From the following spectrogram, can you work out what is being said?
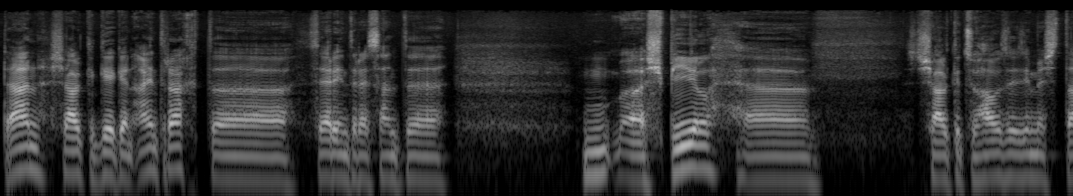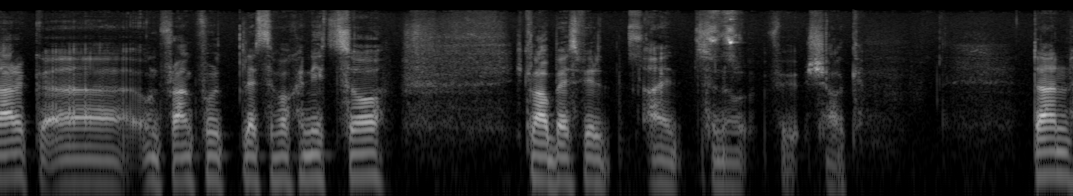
Dann Schalke gegen Eintracht. sehr interessantes Spiel. Schalke zu Hause ist immer stark äh, und Frankfurt letzte Woche nicht so. Ich glaube, es wird 1 zu 0 für Schalke. Dann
